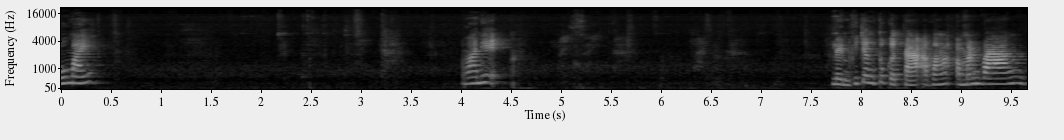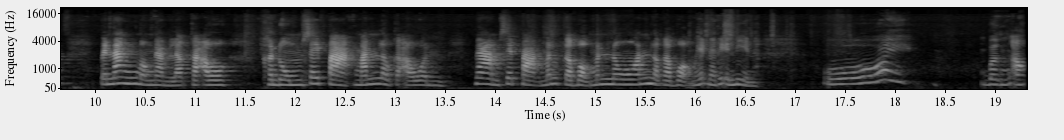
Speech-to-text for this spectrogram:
รู้ไหมมานี่ เล่นคือจังตุ๊กตาเอามาเอามันวาง ไปนั่งมองนั่นแล้วก็เอาขนมใส่ปากมันแล้วก็เอาอันน้ำใส่ปากมันก็บอกมันนอนแล้วก็บอกไม่เห็นอะไรที่นี่นะโอ้ยเบิ่งเอา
